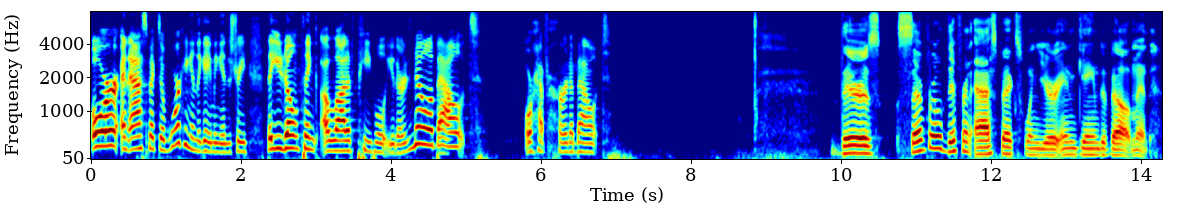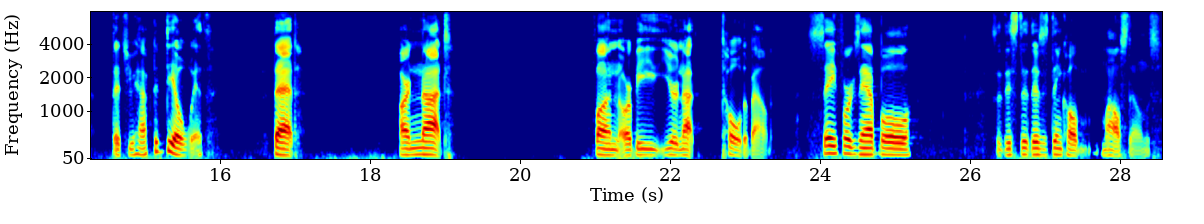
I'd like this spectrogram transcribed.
Or an aspect of working in the gaming industry that you don't think a lot of people either know about or have heard about? There's several different aspects when you're in game development that you have to deal with that are not fun or be you're not told about. Say for example, so this there's this thing called milestones.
